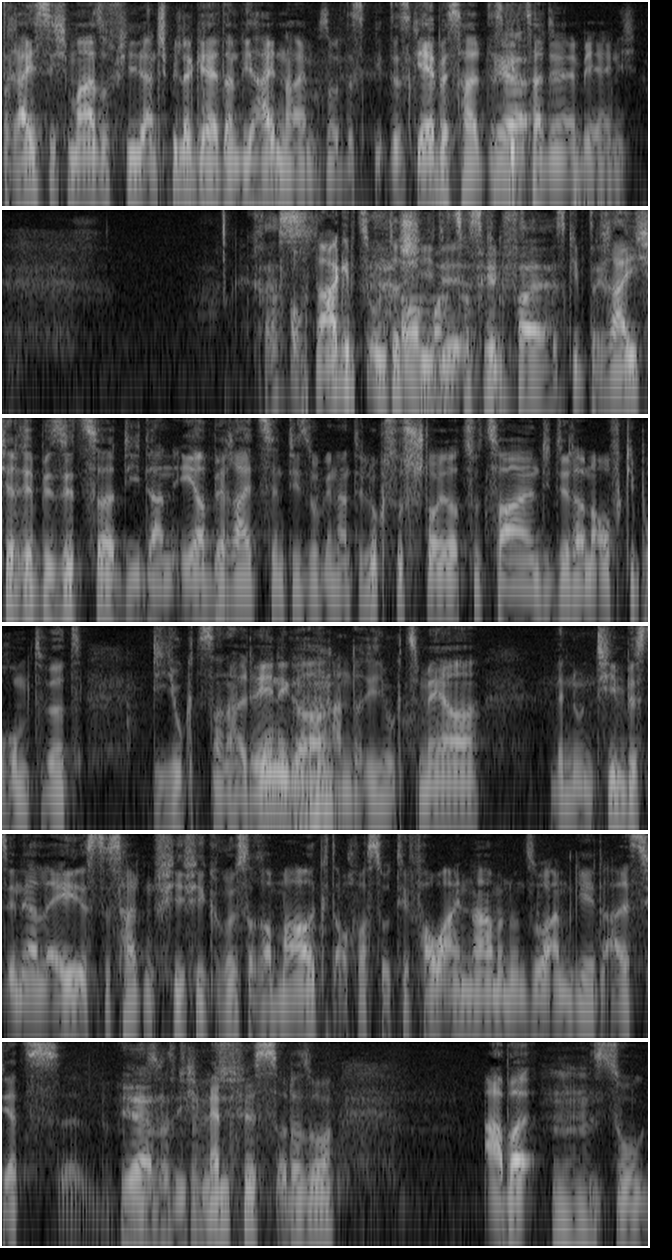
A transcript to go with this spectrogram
30 Mal so viel an Spielergehältern wie Heidenheim. So, das, das gäbe es halt, das Ja. gibt es halt in der NBA nicht. Krass. Auch da gibt es Unterschiede. macht's auf Es jeden gibt, Fall. es gibt reichere Besitzer, die dann eher bereit sind, die sogenannte Luxussteuer zu zahlen, die dir dann aufgebrummt wird. Die juckt es dann halt weniger, Mhm. andere juckt es mehr. Wenn du ein Team bist in LA, ist es halt ein viel, viel größerer Markt, auch was so TV-Einnahmen und so angeht, als jetzt äh, Ja, ich. Memphis oder so. Aber Mhm. so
